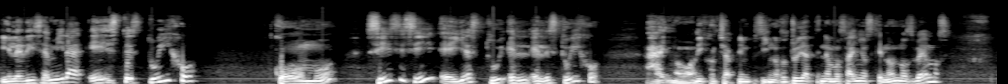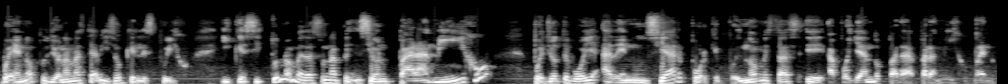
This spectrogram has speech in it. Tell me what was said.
y le dice, mira, este es tu hijo. ¿Cómo? Sí, sí, sí, ella es tu, él, él es tu hijo. Ay, no, dijo Chaplin, pues si nosotros ya tenemos años que no nos vemos. Bueno, pues yo nada más te aviso que él es tu hijo. Y que si tú no me das una pensión para mi hijo, pues yo te voy a denunciar porque pues no me estás eh, apoyando para, para mi hijo. Bueno,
